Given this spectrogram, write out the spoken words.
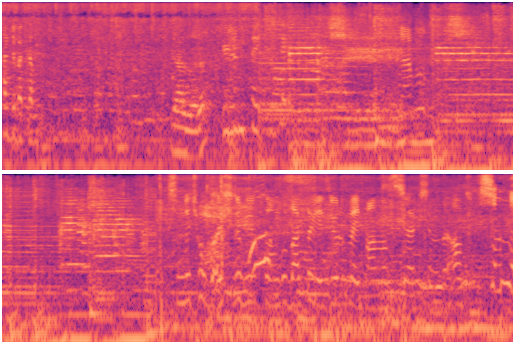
Hadi bakalım. Gel böyle. Bu Şimdi çok aşırı büyük Zonguldak'ta geziyoruz ve Elif anlatacak şimdi. Al. Şimdi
